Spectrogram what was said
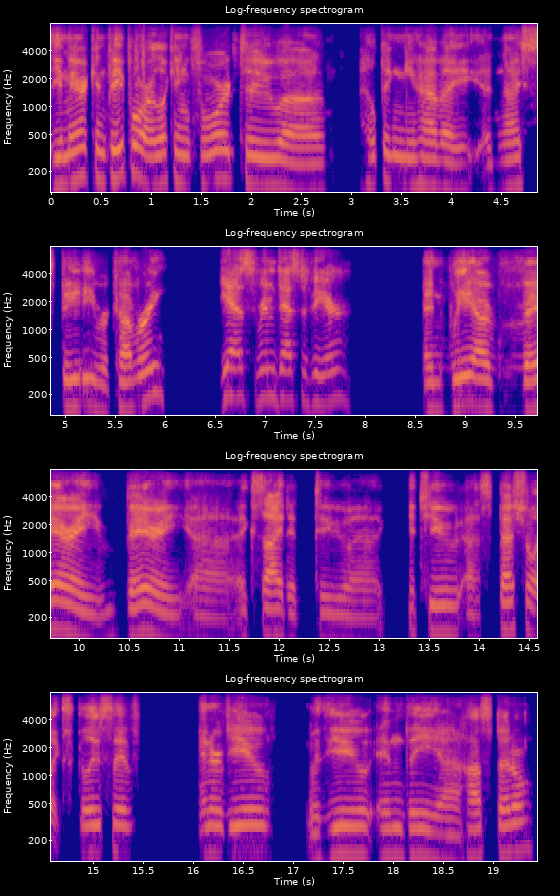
the American people are looking forward to uh, helping you have a, a, nice, speedy recovery. Yes, remdesivir. And we are very, very uh, excited to uh, get you a special exclusive interview with you in the uh, hospital?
